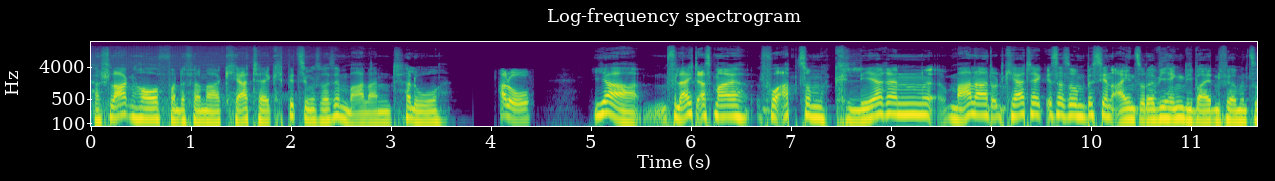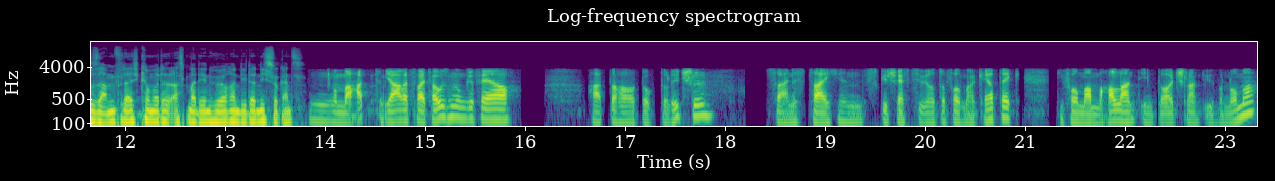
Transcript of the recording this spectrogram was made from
Herr Schlagenhauf von der Firma CareTech bzw. Marland. Hallo. Hallo. Ja, vielleicht erstmal vorab zum Klären. Marland und CareTech ist ja so ein bisschen eins oder wie hängen die beiden Firmen zusammen? Vielleicht können wir das erstmal den Hörern, die da nicht so ganz. Man hat im Jahre 2000 ungefähr, hat der Herr Dr. Litschel, seines Zeichens Geschäftsführer der Firma CareTech, die Firma Marland in Deutschland übernommen,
